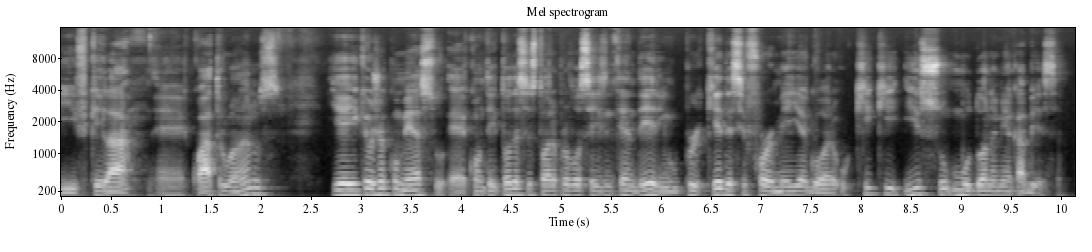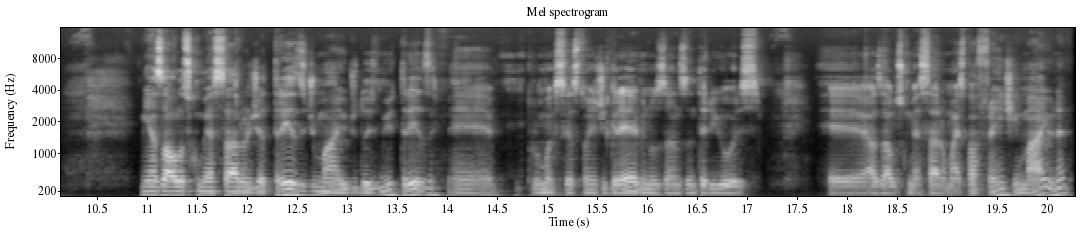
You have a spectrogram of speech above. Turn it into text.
e fiquei lá é, quatro anos. E aí que eu já começo, é, contei toda essa história para vocês entenderem o porquê desse formei agora, o que que isso mudou na minha cabeça. Minhas aulas começaram dia 13 de maio de 2013, é, por umas questões de greve nos anos anteriores. É, as aulas começaram mais para frente, em maio, né?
